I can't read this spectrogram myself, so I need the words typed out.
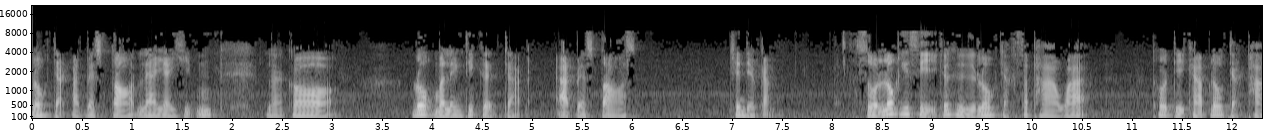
โรคจากแอสเบสตอสแร่ใยหิน แล้วก็โรคมะเร็งที่เกิดจากแอสเบสตอสเช่นเดียวกัน ส่วนโรคที่ 4 ก็คือโรคจากสภาวะ โทษดีครับ โรคจากภา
